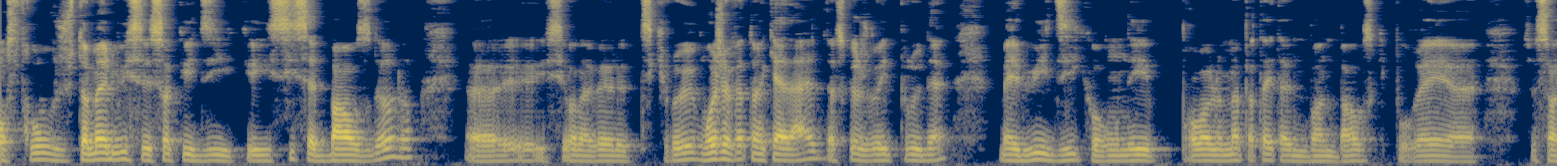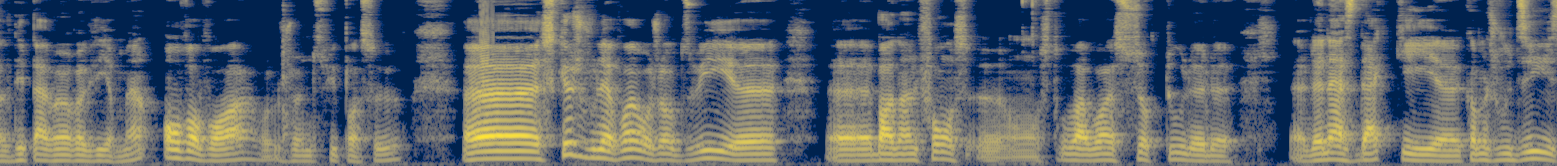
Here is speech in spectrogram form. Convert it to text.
on se trouve, justement, lui, c'est ça qu'il dit, qu'ici, cette base-là, ici, on avait le petit creux. Moi, j'ai fait un canal parce que je veux être prudent, mais lui, il dit qu'on est probablement peut-être à une bonne base qui pourrait se solder par un revirement. On va voir, je ne suis pas sûr. ce que je voulais voir aujourd'hui, bon, dans le fond, on, se trouve à voir surtout le euh, Nasdaq qui, euh, comme je vous dis,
